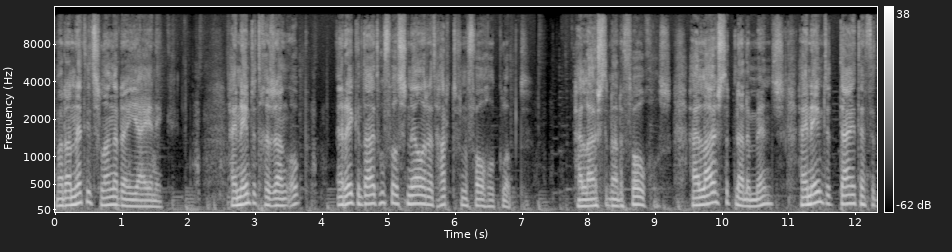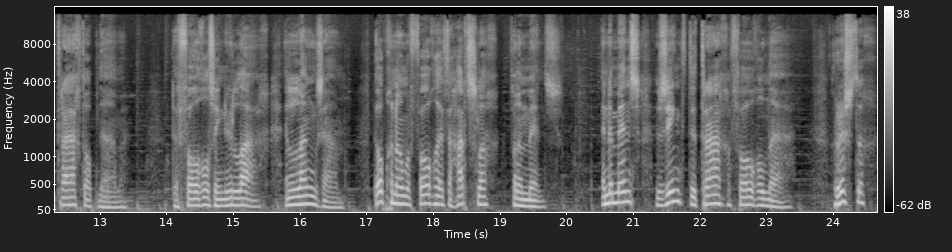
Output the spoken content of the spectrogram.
Maar dan net iets langer dan jij en ik. Hij neemt het gezang op en rekent uit hoeveel sneller het hart van de vogel klopt. Hij luistert naar de vogels. Hij luistert naar de mens. Hij neemt de tijd en vertraagt de opname. De vogel zingt nu laag en langzaam. De opgenomen vogel heeft de hartslag van een mens. En de mens zingt de trage vogel na. Rustig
